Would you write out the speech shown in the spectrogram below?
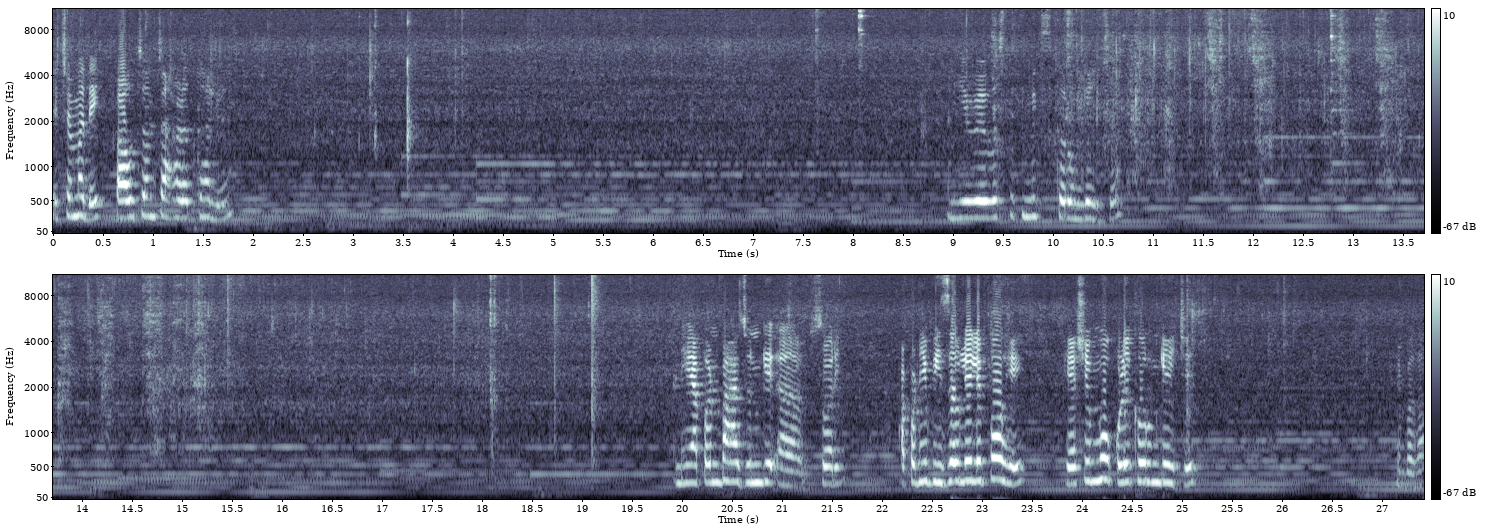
याच्यामध्ये पाव चमचा हळद घालूया आणि हे व्यवस्थित मिक्स करून घ्यायचं. आणि हे आपण भाजून घे सॉरी आपण हे भिजवलेले पोहे हे असे मोकळे करून घ्यायचे. हे बघा.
